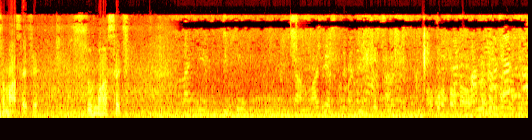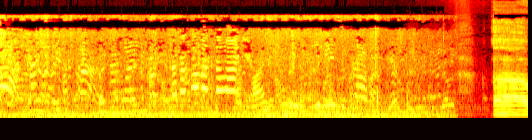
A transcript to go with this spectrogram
С ума сойти. С ума сойти. Молодец. Да, молодец. А ну На каком основании? Имеете право. Uh,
